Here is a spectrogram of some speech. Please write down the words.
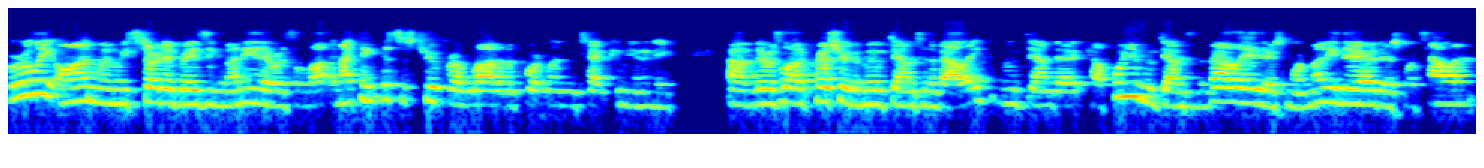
early on when we started raising money, there was a lot, and I think this is true for a lot of the Portland tech community. Um, there was a lot of pressure to move down to the valley, move down to California, move down to the valley. There's more money there, there's more talent,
